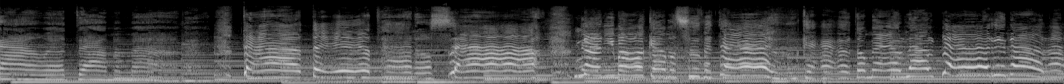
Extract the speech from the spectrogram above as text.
たままでだってたのさ何もかも全て受け止められるなら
